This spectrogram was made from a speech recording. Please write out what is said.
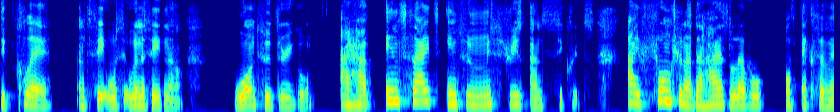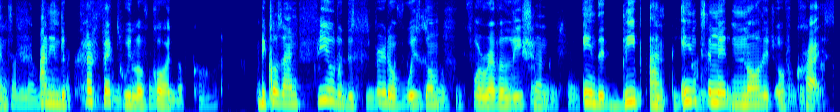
declare and say, we're going to say it now. One, two, three, go. I have insight into mysteries and secrets. I function at the highest level of excellence level and in the perfect will of God. Will of God. Because I'm filled with the spirit of wisdom for revelation in the deep and intimate knowledge of Christ.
